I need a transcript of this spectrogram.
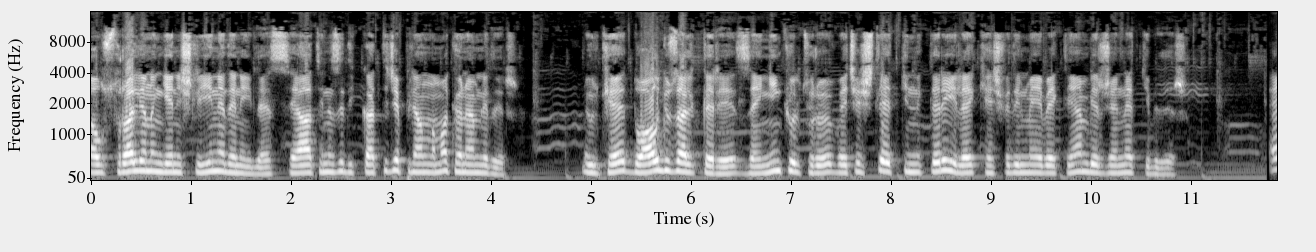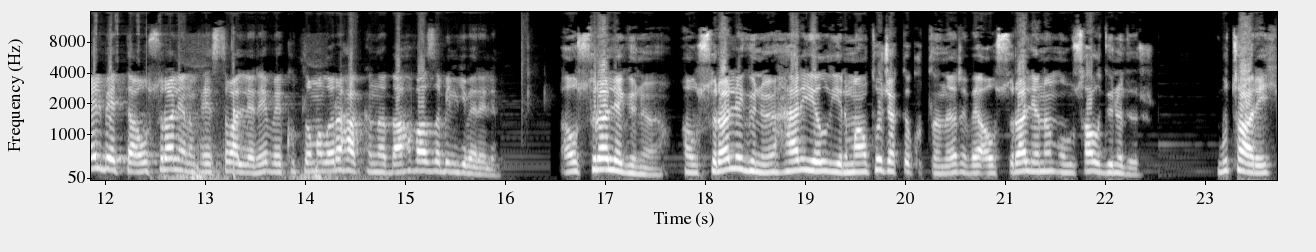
Avustralya'nın genişliği nedeniyle seyahatinizi dikkatlice planlamak önemlidir. Ülke doğal güzellikleri, zengin kültürü ve çeşitli etkinlikleri ile keşfedilmeyi bekleyen bir cennet gibidir. Elbette Avustralya'nın festivalleri ve kutlamaları hakkında daha fazla bilgi verelim. Avustralya Günü Avustralya Günü her yıl 26 Ocak'ta kutlanır ve Avustralya'nın ulusal günüdür. Bu tarih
